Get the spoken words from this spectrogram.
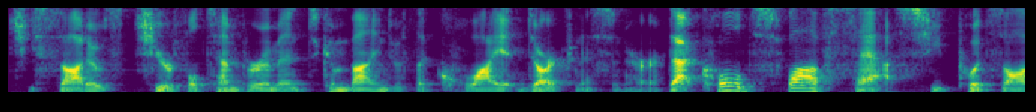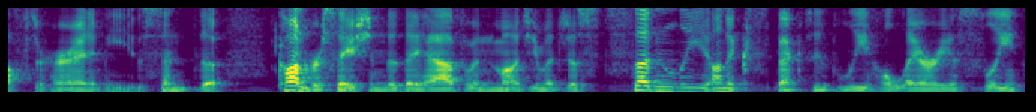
Chisato's cheerful temperament combined with the quiet darkness in her. That cold, suave sass she puts off to her enemies, and the conversation that they have when Majima just suddenly, unexpectedly, hilariously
